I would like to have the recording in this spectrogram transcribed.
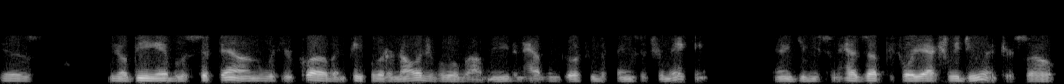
is, you know, being able to sit down with your club and people that are knowledgeable about mead and have them go through the things that you're making and give you some heads up before you actually do enter. So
